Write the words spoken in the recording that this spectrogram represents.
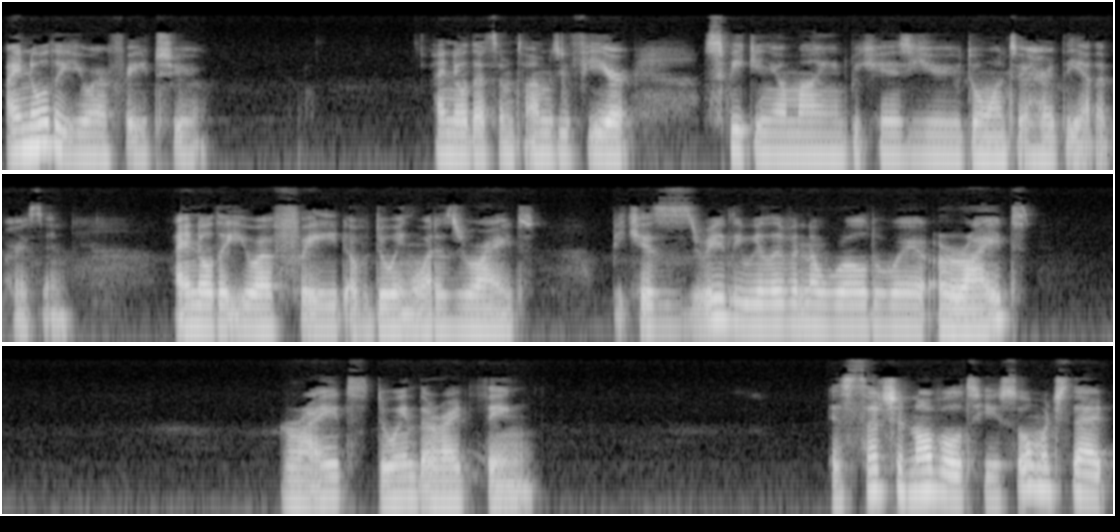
I know that you are afraid too. I know that sometimes you fear speaking your mind because you don't want to hurt the other person. I know that you are afraid of doing what is right because really we live in a world where right, right, doing the right thing is such a novelty, so much that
